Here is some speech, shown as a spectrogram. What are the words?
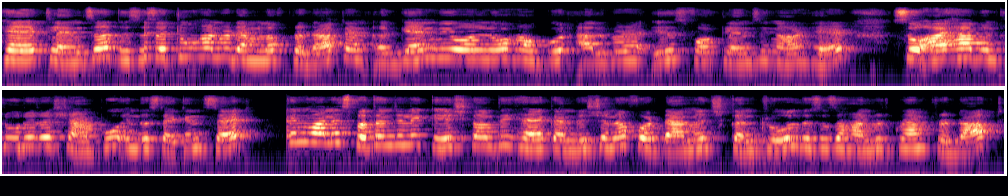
hair cleanser. This is a 200 ml of product and again we all know how good aloe vera is for cleansing our hair. So I have included a shampoo in the second set. Second one is Patanjali Kesh Kanti hair conditioner for damage control. This is a 100 gram product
